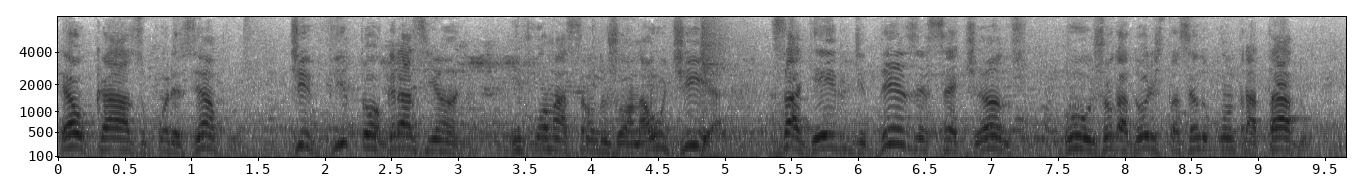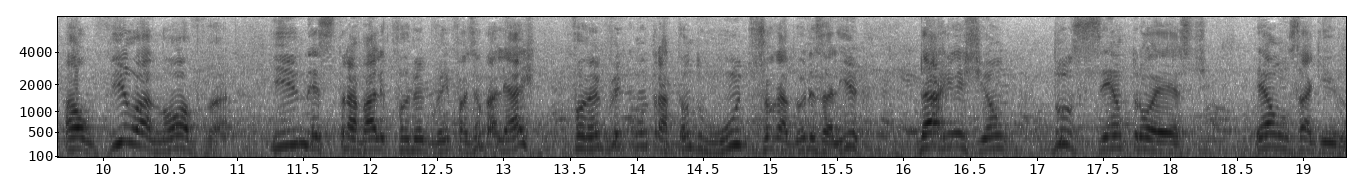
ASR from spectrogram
É o caso, por exemplo, de Vitor Graziani. Informação do jornal O Dia, zagueiro de 17 anos, o jogador está sendo contratado ao Vila Nova. E nesse trabalho que o Flamengo vem fazendo, aliás, o Flamengo vem contratando muitos jogadores ali da região do Centro-Oeste. É um zagueiro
